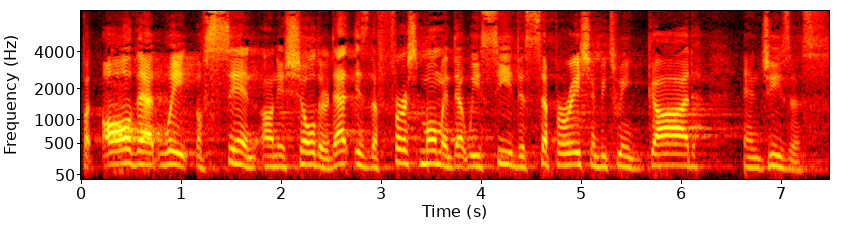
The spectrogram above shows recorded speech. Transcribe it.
But all that weight of sin on his shoulder, that is the first moment that we see this separation between God and Jesus.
